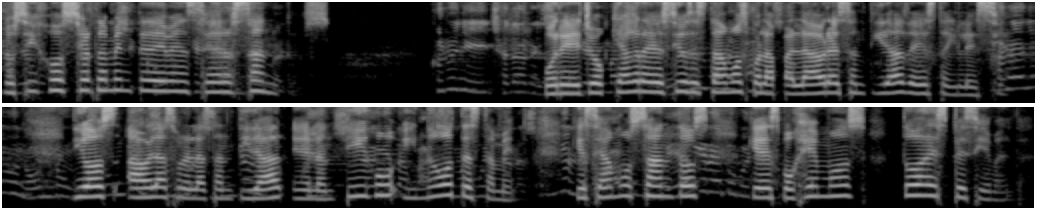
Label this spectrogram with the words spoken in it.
los hijos ciertamente deben ser santos. Por ello, qué agradecidos estamos por la palabra de santidad de esta iglesia. Dios habla sobre la santidad en el Antiguo y Nuevo Testamento, que seamos santos, que despojemos toda especie de maldad.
